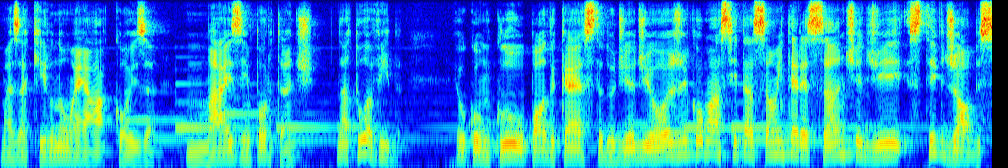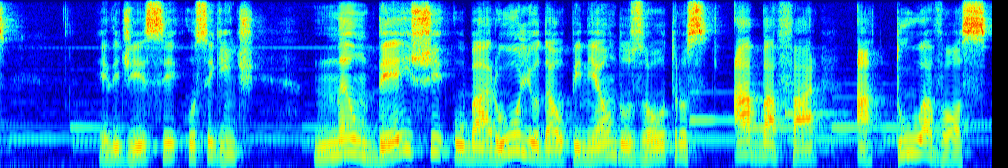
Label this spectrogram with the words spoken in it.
mas aquilo não é a coisa mais importante na tua vida. Eu concluo o podcast do dia de hoje com uma citação interessante de Steve Jobs. Ele disse o seguinte: Não deixe o barulho da opinião dos outros abafar a tua voz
